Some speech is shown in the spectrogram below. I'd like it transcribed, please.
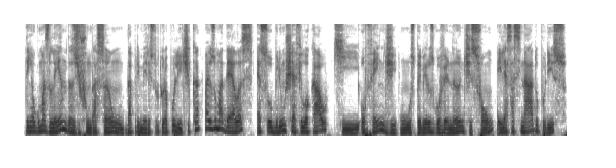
tem algumas lendas de fundação da primeira estrutura política, mas uma delas é sobre um chefe local que ofende um, os primeiros governantes Fon. Ele é assassinado por isso,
